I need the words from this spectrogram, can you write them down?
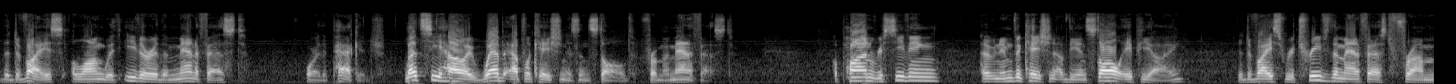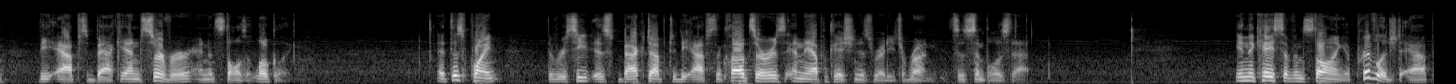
the device along with either the manifest or the package. Let's see how a web application is installed from a manifest. Upon receiving an invocation of the install API, the device retrieves the manifest from the app's backend server and installs it locally. At this point, the receipt is backed up to the apps and cloud servers and the application is ready to run. It's as simple as that. In the case of installing a privileged app,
